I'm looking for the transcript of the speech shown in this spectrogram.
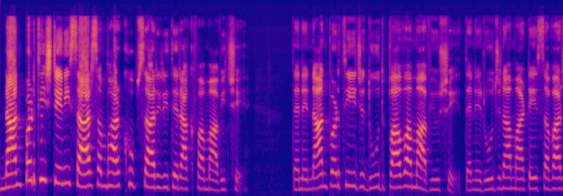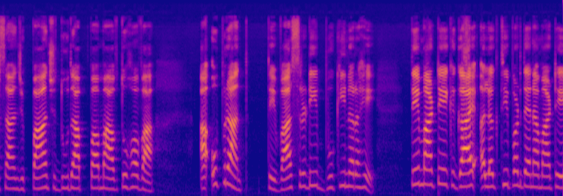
નાનપણથી જ તેની સાર સંભાળ ખૂબ સારી રીતે રાખવામાં આવી છે. તેને નાનપણથી જ દૂધ પાવામાં આવ્યું છે. તેને રોજના માટે સવાર સાંજ પાંચ દૂધ આપવામાં આવતું હોવા, આ ઉપરાંત તે વાસરડી ભૂકી ન રહે. તે માટે એક ગાય અલગથી પણ તેના માટે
